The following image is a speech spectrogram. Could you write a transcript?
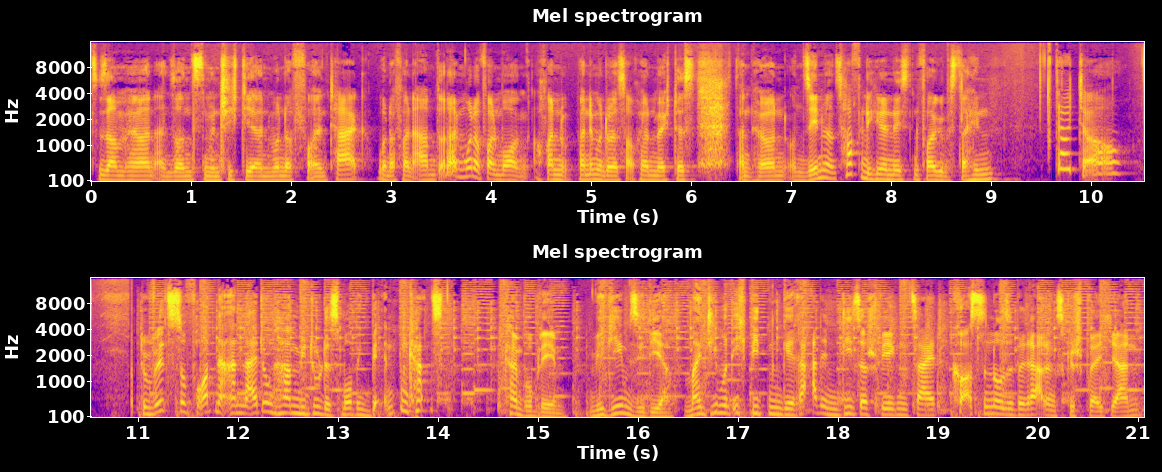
zusammenhören. Ansonsten wünsche ich dir einen wundervollen Tag, wundervollen Abend oder einen wundervollen Morgen, auch wann, wann immer du das auch hören möchtest. Dann hören und sehen wir uns hoffentlich in der nächsten Folge. Bis dahin. Ciao, ciao. Du willst sofort eine Anleitung haben, wie du das Mobbing beenden kannst? Kein Problem, wir geben sie dir. Mein Team und ich bieten gerade in dieser schwierigen Zeit kostenlose Beratungsgespräche an,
